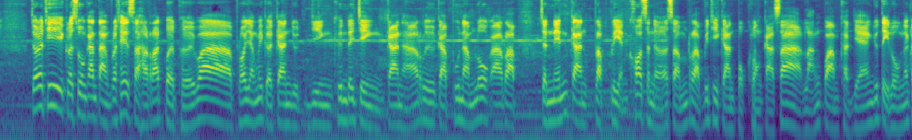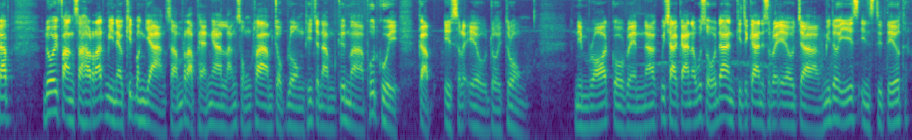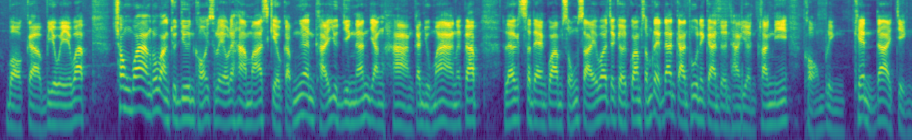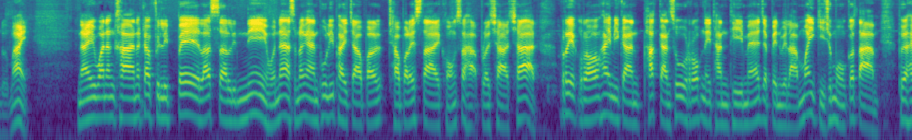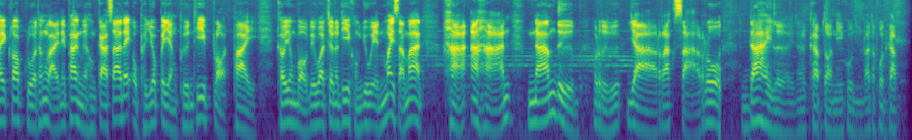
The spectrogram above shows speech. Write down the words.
เจ้าหน้าที่กระทรวงการต่างประเทศสหรัฐเปิดเผยว่า เพราะยังไม่เกิดการหยุดยิงขึ้นได้จริง การหารือกับผู้นำโลกอาหรับ จะเน้นการปรับเปลี่ยนข้อเสนอสำหรับวิธีการปกครองกาซาหลังความขัดแย้งยุติลงนะครับโดยฝั่งสหรัฐมีแนวคิดบางอย่างสำหรับแผนงานหลังสงครามจบลงที่จะนำขึ้นมาพูดคุยกับอิสราเอลโดยตรง นิมรอดโกเรนนัก วิชาการอาวุโสด้านกิจการอิสราเอลจาก Middle East Institute บอกกับ VOA ว่าช่องว่างระหว่างจุดยืนของอิสราเอลและฮามาสเกี่ยวกับเงื่อนไขหยุดยิงนั้นยังห่างกันอยู่มากนะครับ และแสดงความสงสัยว่าจะเกิดความสำเร็จด้านการทูตในการเดินทางเยือนครั้งนี้ของบริงเคนได้จริงหรือไม่ ในวันอังคารนะครับฟิลิปเป้ลัสซาลินนีหัวหน้าสำนักงานผู้ลี้ภัยชาวปาชาวปาเลสไตน์ของสหประชาชาติ เรียกร้องให้มีการพักการสู้รบในทันทีแม้จะเป็นเวลาไม่กี่ชั่วโมงก็ตาม เพื่อให้ครอบครัวทั้งหลายในภาคเหนือของกาซาได้อพยพไปอยังพื้นที่ปลอดภัย เขายังบอกด้วยว่าเจ้าหน้าที่ของ UN ไม่สามารถหาอาหาร น้ำดื่ม หรือยารักษาโรคได้เลยนะครับ ตอนนี้คุณรัฐพลครับ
